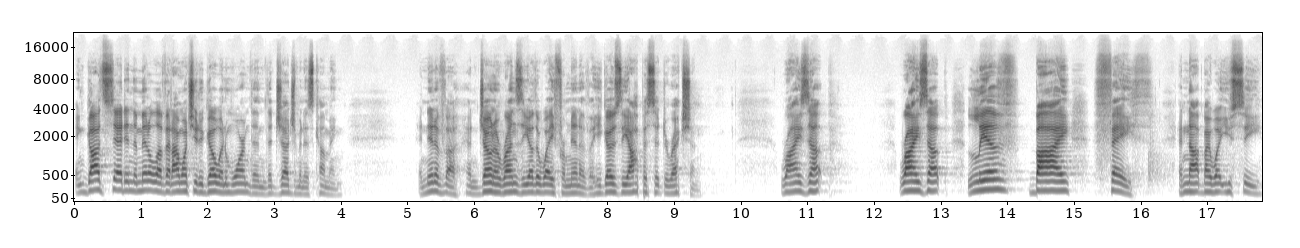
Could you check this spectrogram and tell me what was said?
And God said in the middle of it, I want you to go and warn them that judgment is coming. And Nineveh, and Jonah runs the other way from Nineveh. He goes the opposite direction. Rise up, rise up, live by faith and not by what you see.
